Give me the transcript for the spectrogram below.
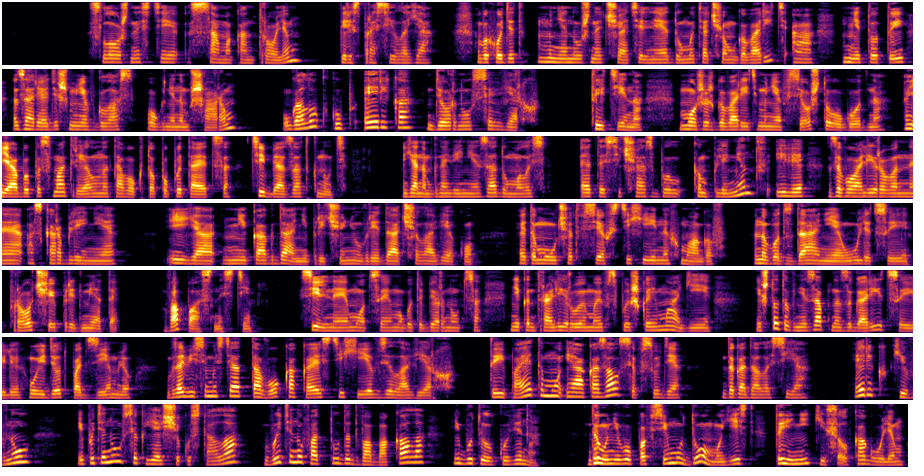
«Сложности с самоконтролем?» – переспросила я. «Выходит, мне нужно тщательнее думать, о чем говорить, а не то ты зарядишь мне в глаз огненным шаром?» Уголок губ Эрика дернулся вверх. «Ты, Тина, можешь говорить мне все, что угодно. Я бы посмотрел на того, кто попытается тебя заткнуть». Я на мгновение задумалась. Это сейчас был комплимент или завуалированное оскорбление? И я никогда не причиню вреда человеку. Этому учат всех стихийных магов. Но вот здания, улицы и прочие предметы в опасности. Сильные эмоции могут обернуться неконтролируемой вспышкой магии, и что-то внезапно загорится или уйдет под землю, в зависимости от того, какая стихия взяла верх. «Ты поэтому и оказался в суде?» – догадалась я. Эрик кивнул и потянулся к ящику стола, вытянув оттуда два бокала и бутылку вина. Да у него по всему дому есть тайники с алкоголем.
